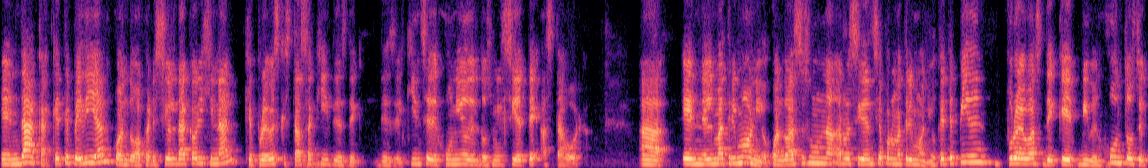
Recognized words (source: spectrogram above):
En DACA, ¿qué te pedían cuando apareció el DACA original? Que pruebes que estás aquí desde, desde el 15 de junio del 2007 hasta ahora. Ah, en el matrimonio, cuando haces una residencia por matrimonio, que te piden pruebas de que viven juntos, de,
